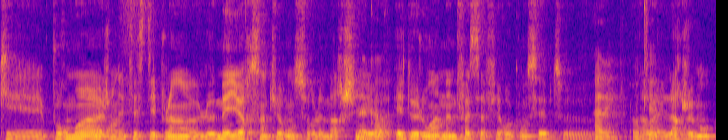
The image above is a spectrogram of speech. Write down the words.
Qui est, pour moi, j'en ai testé plein, euh, le meilleur ceinturon sur le marché et de loin, même face à Ferro Concept, euh, Ah oui, ah ouais, largement.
